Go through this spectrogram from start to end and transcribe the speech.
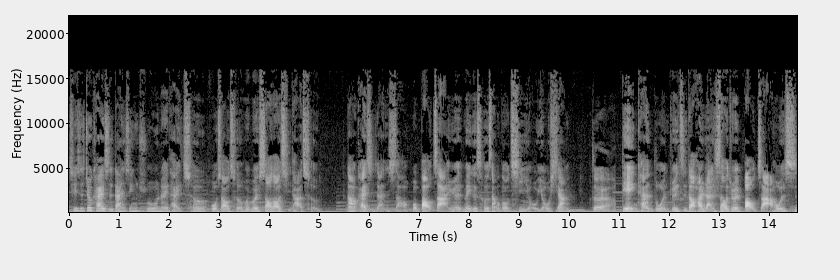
其实就开始担心说，那台车火烧车会不会烧到其他车，然后开始燃烧或爆炸，因为每个车上都有汽油油箱。对啊，电影看很多，你就会知道它燃烧就会爆炸，或者是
